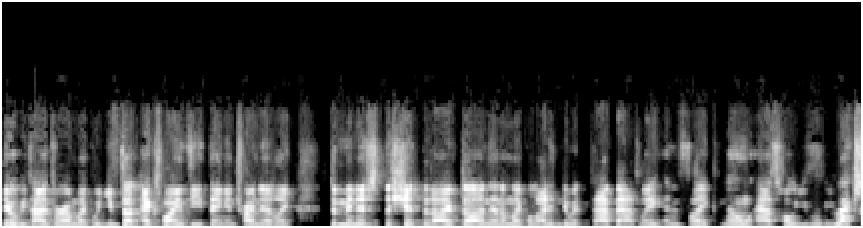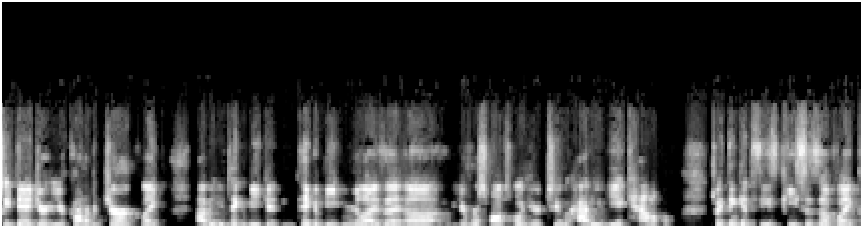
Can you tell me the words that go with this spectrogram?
There will be times where I'm like, well, you've done X, Y, and Z thing and trying to like diminish the shit that I've done. And I'm like, well, I didn't do it that badly. And it's like, no, asshole, you you actually did. You're you're kind of a jerk. Like, how do you take a beat take a beat and realize that uh, you're responsible here too? How do you be accountable? So I think it's these pieces of like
